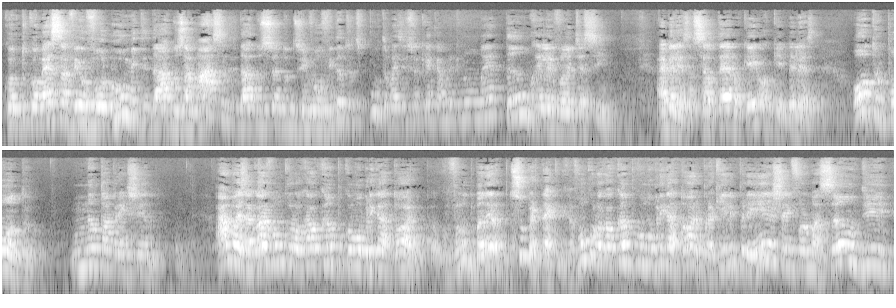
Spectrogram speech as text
Quando tu começa a ver o volume de dados, a massa de dados sendo desenvolvida, tu diz, puta, mas isso aqui acaba que não é tão relevante assim. Aí beleza, se altera, ok? Ok, beleza. Outro ponto, não está preenchendo. Ah, mas agora vamos colocar o campo como obrigatório. Falando de maneira super técnica, vamos colocar o campo como obrigatório para que ele preencha a informação de,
